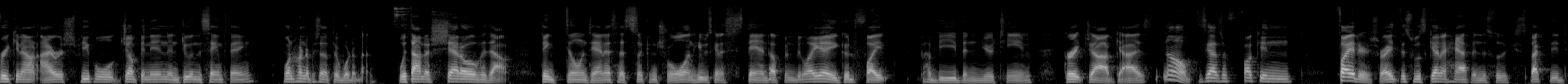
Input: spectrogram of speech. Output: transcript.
freaking out Irish people jumping in and doing the same thing? 100% there would have been, without a shadow of a doubt. I think Dillon Danis has some control, and he was gonna stand up and be like, "Hey, good fight, Habib and your team. Great job, guys. No, these guys are fucking fighters, right? This was gonna happen. This was expected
